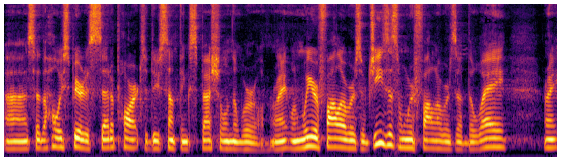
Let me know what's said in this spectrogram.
Uh, so the Holy Spirit is set apart to do something special in the world, right? When we are followers of Jesus, when we're followers of the way, right?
